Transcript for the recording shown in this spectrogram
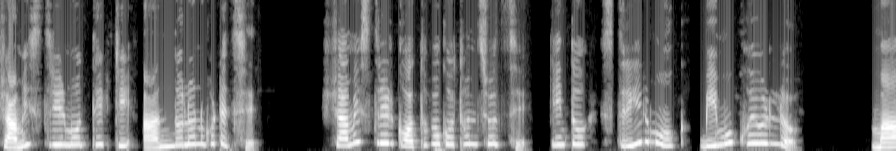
স্বামী স্ত্রীর মধ্যে একটি আন্দোলন ঘটেছে। স্বামী স্ত্রীর কথোপকথন চলছে, কিন্তু স্ত্রীর মুখ বিমুখ হয়ে উঠল। মা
